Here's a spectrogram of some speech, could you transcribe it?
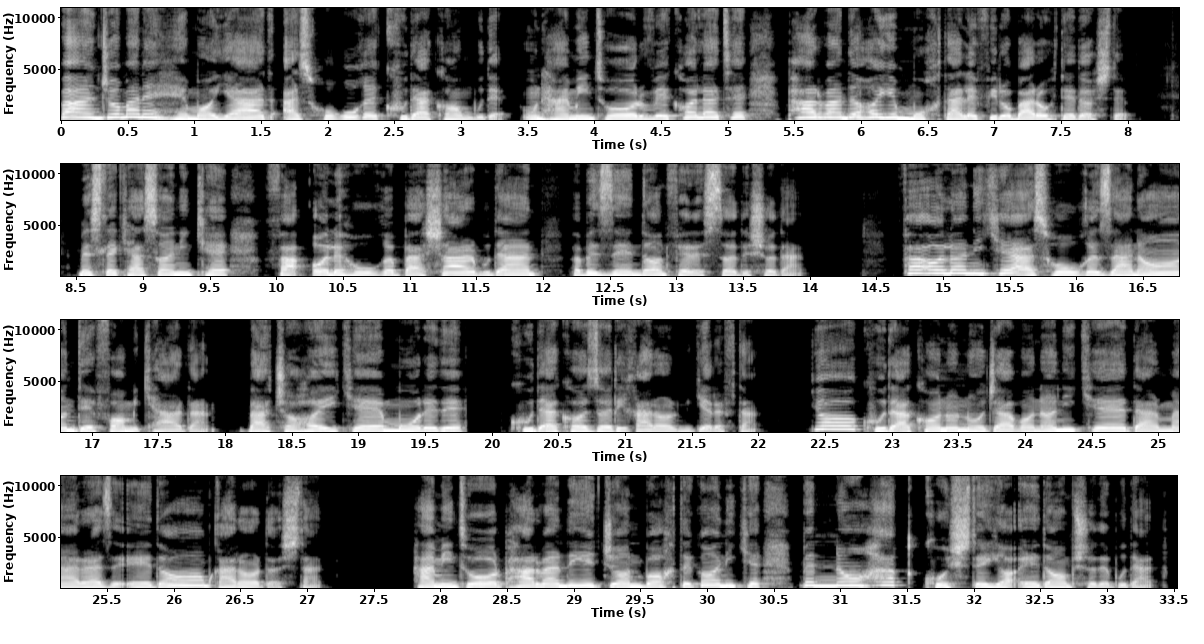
و انجمن حمایت از حقوق کودکان بوده. اون همینطور وکالت پرونده های مختلفی رو بر عهده داشته. مثل کسانی که فعال حقوق بشر بودند و به زندان فرستاده شدند. فعالانی که از حقوق زنان دفاع می کردن. که مورد کودک آزاری قرار می گرفتن. یا کودکان و نوجوانانی که در معرض اعدام قرار داشتند. همینطور پرونده جانباختگانی که به ناحق کشته یا اعدام شده بودند.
